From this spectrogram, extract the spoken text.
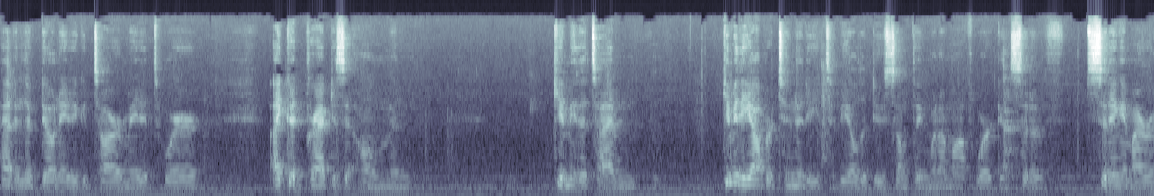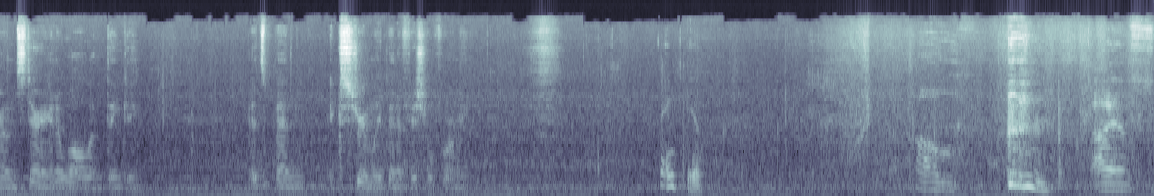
having the donated guitar made it to where I could practice at home and give me the time, give me the opportunity to be able to do something when I'm off work instead of sitting in my room staring at a wall and thinking it's been extremely beneficial for me. Thank you. Um, I have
